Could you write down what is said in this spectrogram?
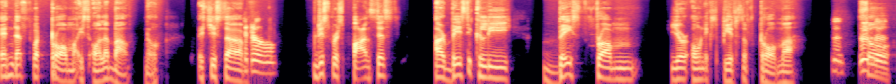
And that's what trauma is all about, no? Which is um, True. these responses are basically based from your own experience of trauma. Mm. So,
